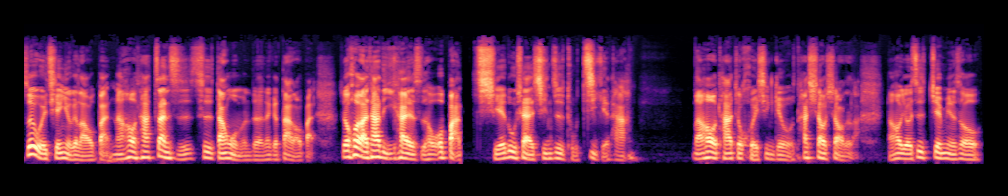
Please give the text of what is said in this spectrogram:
所以我以前有个老板，然后他暂时是当我们的那个大老板，就后来他离开的时候，我把企业录下来的心智图寄给他，然后他就回信给我，他笑笑的啦。然后有一次见面的时候，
